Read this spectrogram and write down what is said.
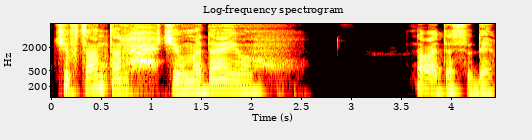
Чи в центр, чи в медею. Давайте сюди.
